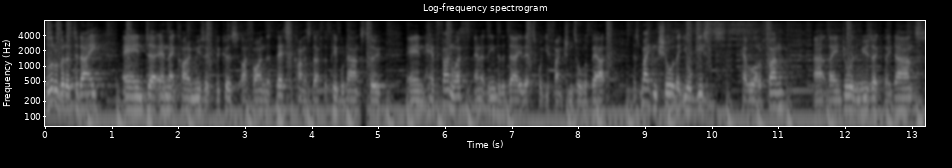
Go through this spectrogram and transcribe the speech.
a little bit of today, and, uh, and that kind of music because I find that that's the kind of stuff that people dance to and have fun with, and at the end of the day, that's what your function's all about, is making sure that your guests have a lot of fun, uh, they enjoy the music, they dance,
